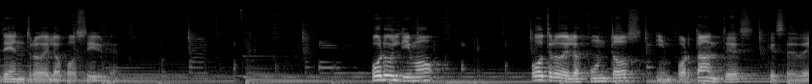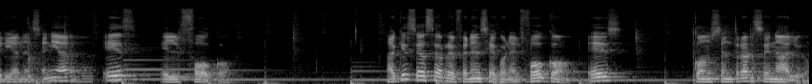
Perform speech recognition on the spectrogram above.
dentro de lo posible. Por último, otro de los puntos importantes que se deberían enseñar es el foco. ¿A qué se hace referencia con el foco? Es concentrarse en algo.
